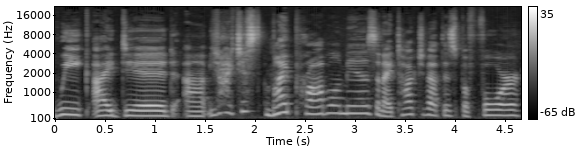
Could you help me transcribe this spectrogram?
week I did. Um, you know, I just my problem is, and I talked about this before.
